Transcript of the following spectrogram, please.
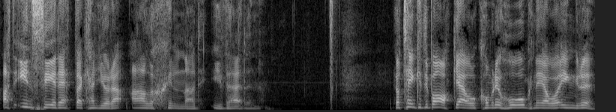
Att inse detta kan göra all skillnad i världen. Jag tänker tillbaka och kommer ihåg när jag var yngre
